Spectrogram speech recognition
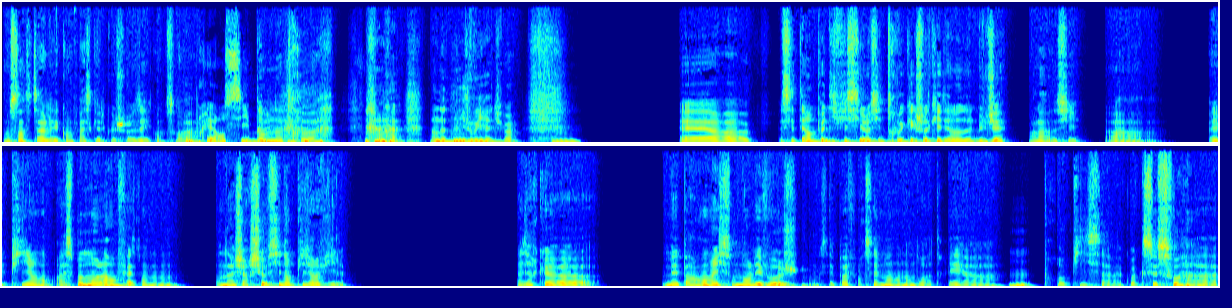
qu'on s'installe et qu'on fasse quelque chose et qu'on soit Compréhensible. dans notre dans notre tu vois. Hmm. Et euh, c'était un peu difficile aussi de trouver quelque chose qui était dans notre budget. Voilà aussi. Euh, et puis en- à ce moment-là, en fait, on, on a cherché aussi dans plusieurs villes. C'est-à-dire que mes parents, ils sont dans les Vosges, donc c'est pas forcément un endroit très euh, Mm. propice à quoi que ce soit, euh,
